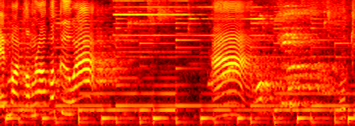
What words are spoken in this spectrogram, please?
ขียนบอร์ดของเราก็คือว่า อ่า โอเค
